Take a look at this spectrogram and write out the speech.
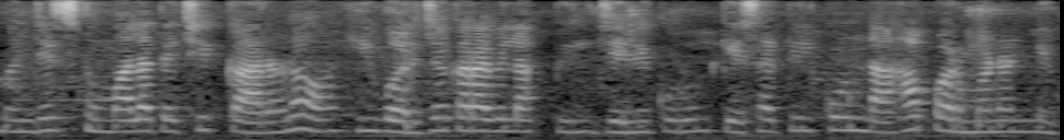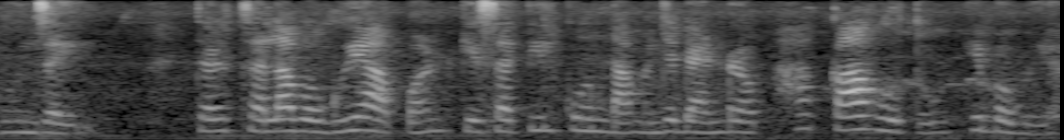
म्हणजेच तुम्हाला त्याची कारणं ही वर्ज करावी लागतील जेणेकरून केसातील कोंडा हा परमनंट निघून जाईल. तर चला बघूया आपण केसातील कोंडा म्हणजे डॅन्ड्रफ हा का होतो हे बघूया.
